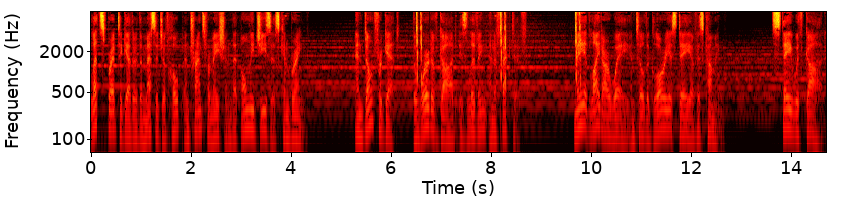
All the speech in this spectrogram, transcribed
Let's spread together the message of hope and transformation that only Jesus can bring. And don't forget, the Word of God is living and effective. May it light our way until the glorious day of His coming. Stay with God.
